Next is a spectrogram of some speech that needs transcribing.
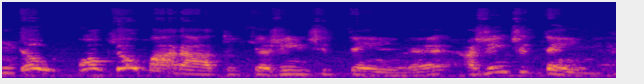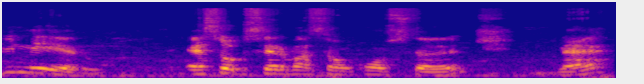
Então, qual que é o barato que a gente tem, né? A gente tem, primeiro, essa observação constante, né?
